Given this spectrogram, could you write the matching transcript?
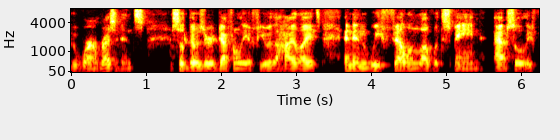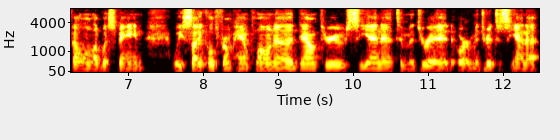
who weren't residents so those are definitely a few of the highlights. And then we fell in love with Spain. Absolutely fell in love with Spain. We cycled from Pamplona down through Siena to Madrid or Madrid to Siena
